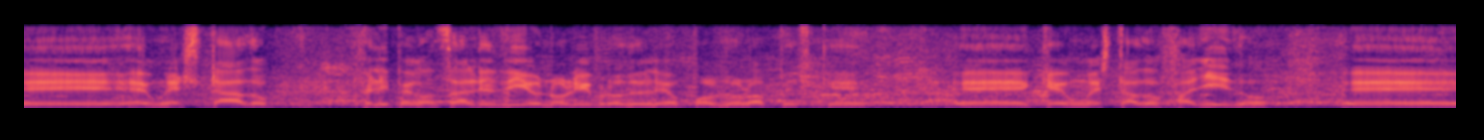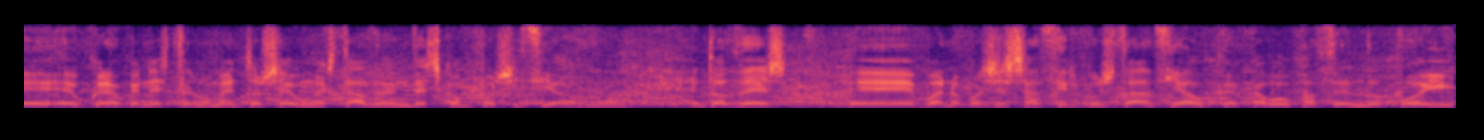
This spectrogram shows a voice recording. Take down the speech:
eh, é un Estado. Felipe González dio no libro de Leopoldo López que eh, que é un Estado fallido, eh, eu creo que nestes momentos é un Estado en descomposición. ¿no? entonces eh, bueno, pues esa circunstancia o que acabou facendo foi,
